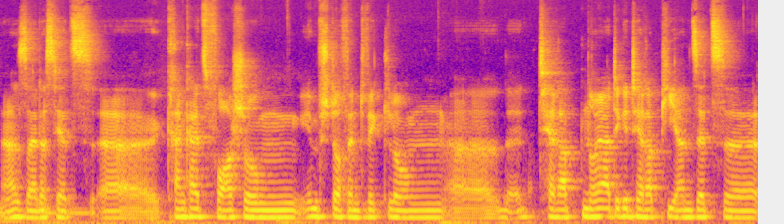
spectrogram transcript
Ja, sei das jetzt äh, Krankheitsforschung, Impfstoffentwicklung, äh, Thera neuartige Therapieansätze,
